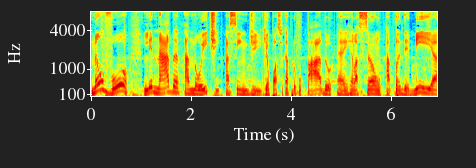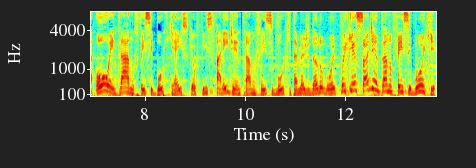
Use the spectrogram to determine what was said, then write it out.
não vou ler nada à noite, assim, de que eu posso ficar preocupado é, em relação à pandemia, ou entrar no Facebook, que é isso que eu fiz. Parei de entrar no Facebook, tá me ajudando muito. Porque só de entrar no Facebook,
